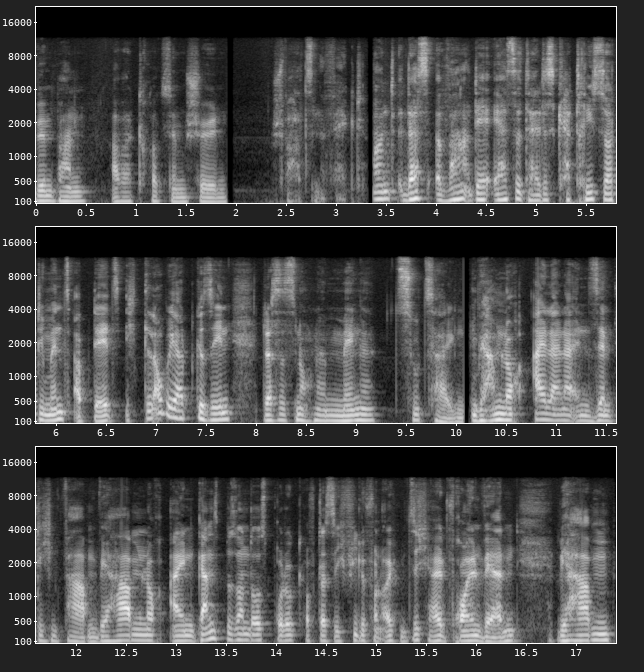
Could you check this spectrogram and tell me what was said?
Wimpern, aber trotzdem schön schwarzen Effekt. Und das war der erste Teil des Catrice Sortiments Updates. Ich glaube, ihr habt gesehen, dass es noch eine Menge zu zeigen. Wir haben noch Eyeliner in sämtlichen Farben. Wir haben noch ein ganz besonderes Produkt, auf das sich viele von euch mit Sicherheit freuen werden. Wir haben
